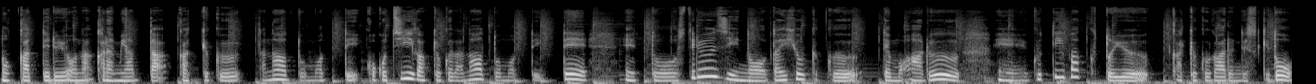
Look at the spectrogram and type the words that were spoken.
乗っかってるような絡み合った楽曲だなと思って、心地いい楽曲だなと思っていて、えっと、ステルージーの代表曲でもある、えー、グッディバックという楽曲があるんですけど、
